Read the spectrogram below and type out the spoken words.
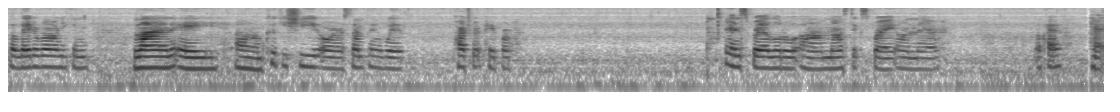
But later on, you can line a um, cookie sheet or something with parchment paper and spray a little um, nonstick spray on there. Okay. Okay.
